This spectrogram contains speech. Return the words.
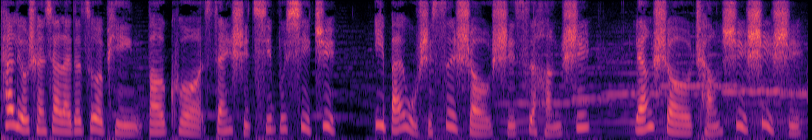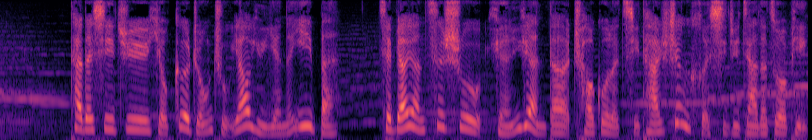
他流传下来的作品包括三十七部戏剧、一百五十四首十四行诗、两首长叙事诗。他的戏剧有各种主要语言的译本，且表演次数远远的超过了其他任何戏剧家的作品。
